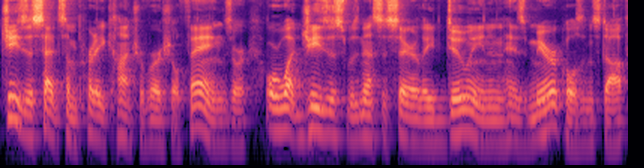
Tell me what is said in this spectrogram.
Jesus said some pretty controversial things, or, or what Jesus was necessarily doing in his miracles and stuff,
